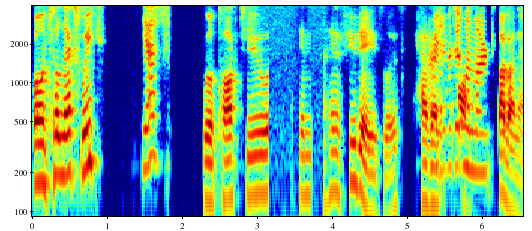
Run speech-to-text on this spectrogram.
Well, until next week. Yes. We'll talk to you in in a few days, Liz. Have, All right, a, have a good one, Mark. Bye bye now.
